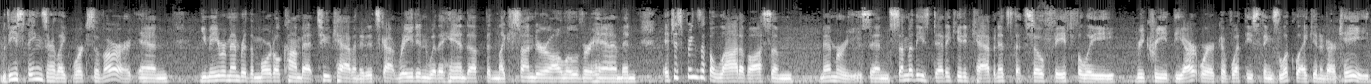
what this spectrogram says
these things are like works of art. And you may remember the Mortal Kombat 2 cabinet. It's got Raiden with a hand up and like thunder all over him, and it just brings up a lot of awesome memories. And some of these dedicated cabinets that so faithfully recreate the artwork of what these things look like in an arcade,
